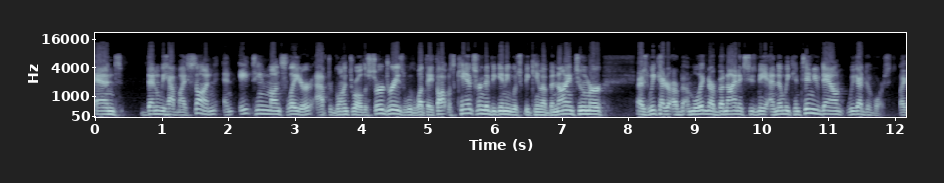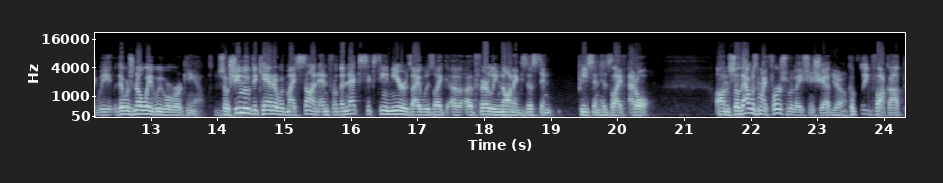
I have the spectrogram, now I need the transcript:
And then we have my son. And 18 months later, after going through all the surgeries with what they thought was cancer in the beginning, which became a benign tumor, as we of, a malignant or benign, excuse me, and then we continued down, we got divorced. Like we, there was no way we were working out. Mm-hmm. So she moved to Canada with my son. And for the next 16 years, I was like a, a fairly non existent piece in his life at all. Um, so that was my first relationship. Yeah. Complete fuck up.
